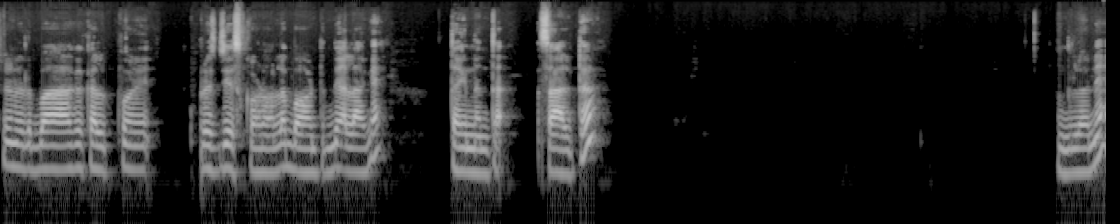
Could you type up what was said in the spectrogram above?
చూడండి బాగా కలుపుకొని ప్రెస్ చేసుకోవడం వల్ల బాగుంటుంది. అలాగే తగినంత సాల్ట్ అందులోనే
